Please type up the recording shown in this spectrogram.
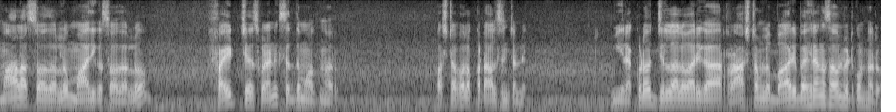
మాల సోదరులు మాదిక సోదరులు ఫైట్ చేసుకోవడానికి సిద్ధమవుతున్నారు. ఫస్ట్ ఆఫ్ ఆల్ ఒక్కటి ఆలోచించండి. మీరెక్కడో జిల్లాల వారీగా రాష్ట్రంలో భారీ బహిరంగ సభలు పెట్టుకుంటున్నారు.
